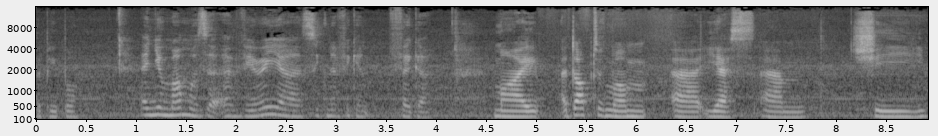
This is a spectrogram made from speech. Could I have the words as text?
the people. And your mum was a, a very uh, significant figure. My adoptive mum, uh, yes, um, she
